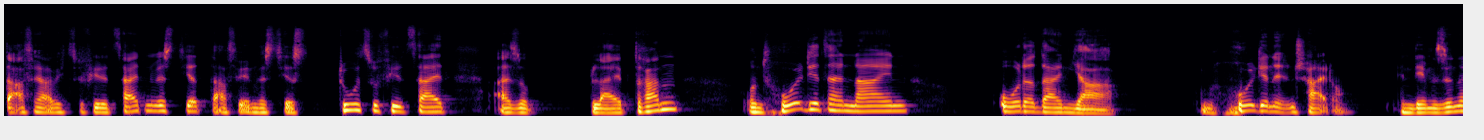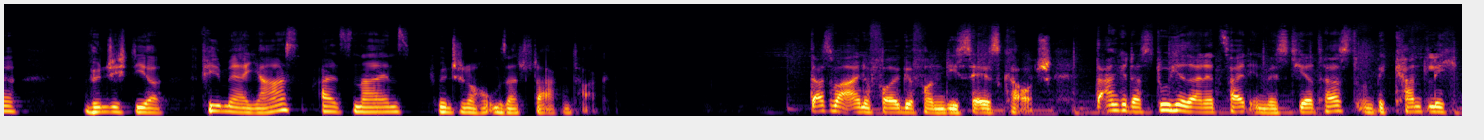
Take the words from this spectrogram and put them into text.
dafür habe ich zu viel Zeit investiert, dafür investierst du zu viel Zeit. Also bleib dran und hol dir dein Nein oder dein Ja. Hol dir eine Entscheidung. In dem Sinne wünsche ich dir viel mehr Ja's als Neins. Ich wünsche dir noch einen umsatzstarken Tag. Das war eine Folge von Die Sales Couch. Danke, dass du hier deine Zeit investiert hast und bekanntlich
